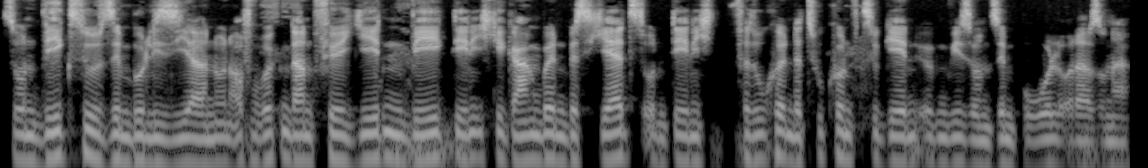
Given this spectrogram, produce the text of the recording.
so einen Weg zu symbolisieren und auf dem Rücken dann für jeden Weg, den ich gegangen bin bis jetzt und den ich versuche in der Zukunft zu gehen, irgendwie so ein Symbol oder so eine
